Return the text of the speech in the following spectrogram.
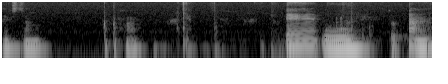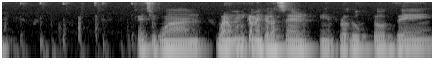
texto. Ajá. E, U total que es igual, bueno, únicamente va a ser el producto de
